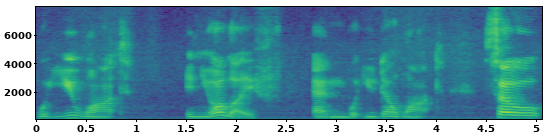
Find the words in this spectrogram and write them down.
what you want in your life and what you don't want. So,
